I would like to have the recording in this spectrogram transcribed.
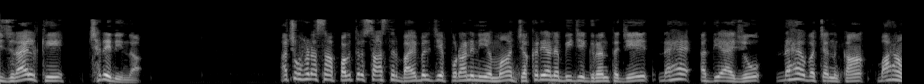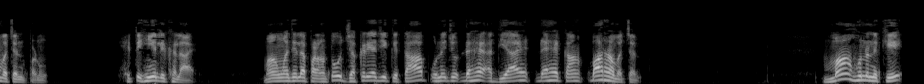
इज़राइल खे छॾे ॾींदा अचो हाणे असां पवित्र शास्त्र बाइबल जे पुराणे नियम मां जकरिया नबी जे ग्रंथ जे ॾह अध्याय जो ॾह वचन खां ॿारहं वचन पढ़ूं हिते हीअं लिखियलु आहे मां उन जे लाइ पढ़ां थो जकरिया जी किताब हुन जो ॾह अध्याय ॾह खां ॿारहं वचन मां हुननि खे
